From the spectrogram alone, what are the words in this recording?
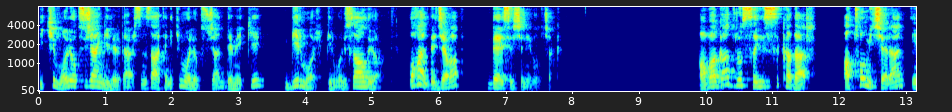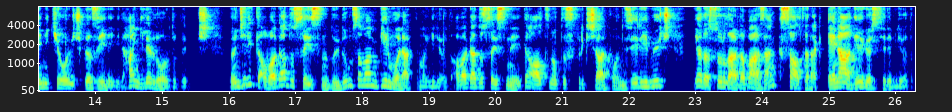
2 mol oksijen gelir dersin. Zaten 2 mol oksijen demek ki 1 mol. 1 molü sağlıyor. O halde cevap D seçeneği olacak. Avogadro sayısı kadar atom içeren N2O3 gazı ile ilgili hangileri doğrudur denilmiş. Öncelikle Avogadro sayısını duyduğum zaman 1 mol aklıma geliyordu. Avogadro sayısı neydi? 6.02 çarpı 10 üzeri 23 ya da sorularda bazen kısaltarak Na diye gösterebiliyorduk.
